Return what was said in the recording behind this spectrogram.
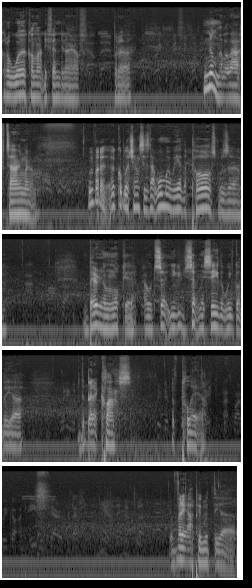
Got to work on that defending I have. But, uh, none at half time, man. We've had a, a, couple of chances. That one where we hit the post was um, very unlucky. I would say you certainly see that we've got the uh, the better class of player. I'm very happy with the uh,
